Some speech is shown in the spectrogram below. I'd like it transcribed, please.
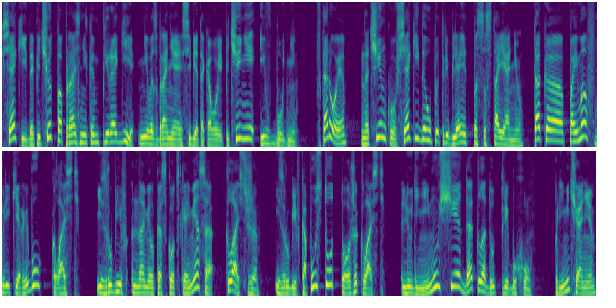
Всякий допечет по праздникам пироги, не возбраняя себе таковое печенье и в будни. Второе. Начинку всякий да употребляет по состоянию. Так, а, поймав в реке рыбу, класть. Изрубив намелко скотское мясо, класть же. Изрубив капусту, тоже класть. Люди неимущие да кладут требуху. Примечание.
